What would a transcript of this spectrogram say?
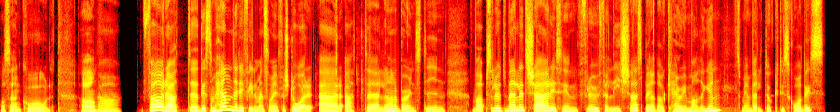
och sen K-ordet. Ja. ja. För att eh, det som händer i filmen som vi förstår är att eh, Leonard Bernstein var absolut väldigt kär i sin fru Felicia spelad av Carey Mulligan som är en väldigt duktig skådis.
